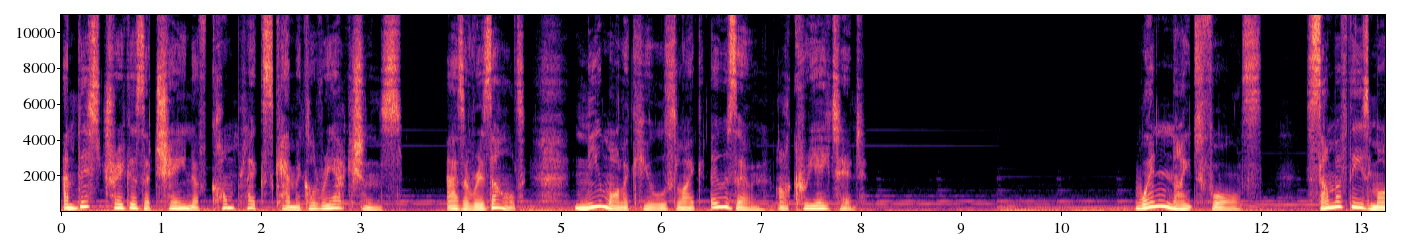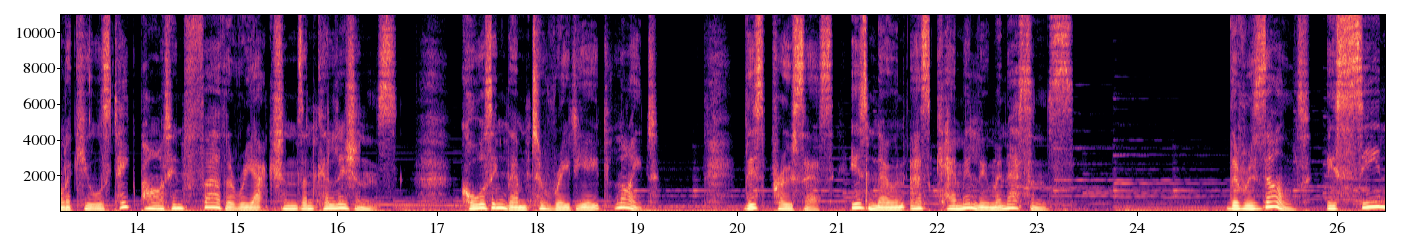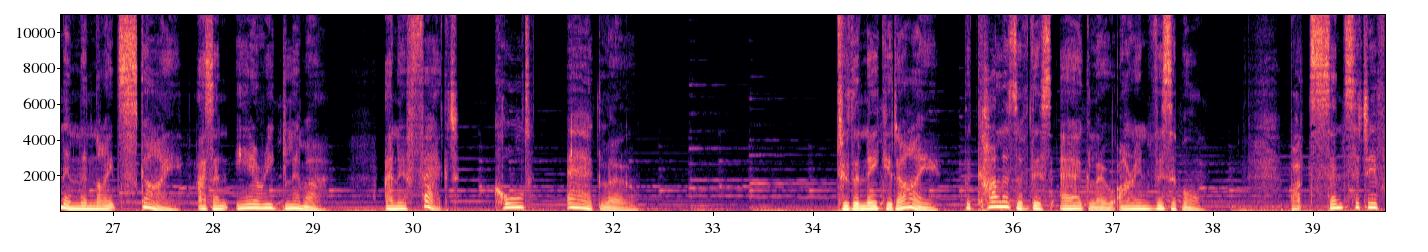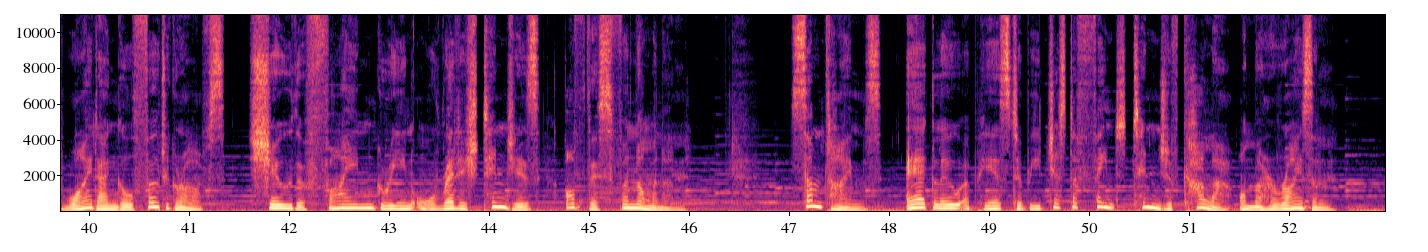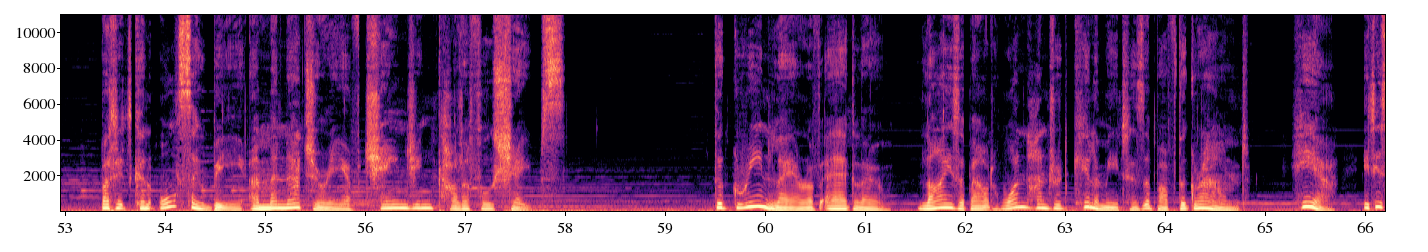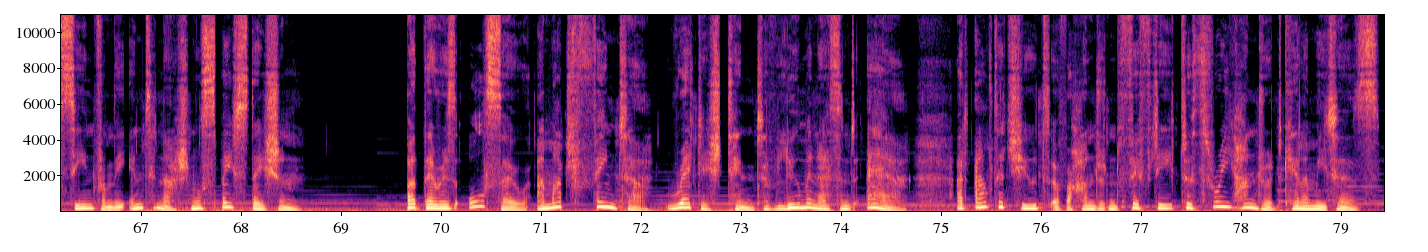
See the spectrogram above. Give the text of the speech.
and this triggers a chain of complex chemical reactions. As a result, new molecules like ozone are created. When night falls, some of these molecules take part in further reactions and collisions, causing them to radiate light. This process is known as chemiluminescence. The result is seen in the night sky as an eerie glimmer, an effect called airglow. To the naked eye, the colours of this airglow are invisible, but sensitive wide-angle photographs show the fine green or reddish tinges of this phenomenon. Sometimes airglow appears to be just a faint tinge of colour on the horizon. But it can also be a menagerie of changing colourful shapes. The green layer of airglow lies about 100 kilometres above the ground. Here, it is seen from the International Space Station. But there is also a much fainter reddish tint of luminescent air at altitudes of 150 to 300 kilometres.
